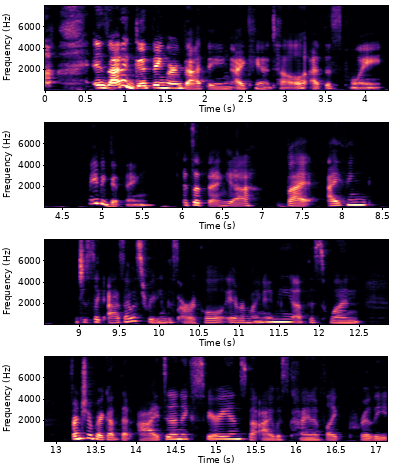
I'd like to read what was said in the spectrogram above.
Is that a good thing or a bad thing? I can't tell at this point. Maybe good thing. It's a thing, yeah. But I think just like as I was reading this article, it reminded me of this one friendship breakup that I didn't experience, but I was kind of like privy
